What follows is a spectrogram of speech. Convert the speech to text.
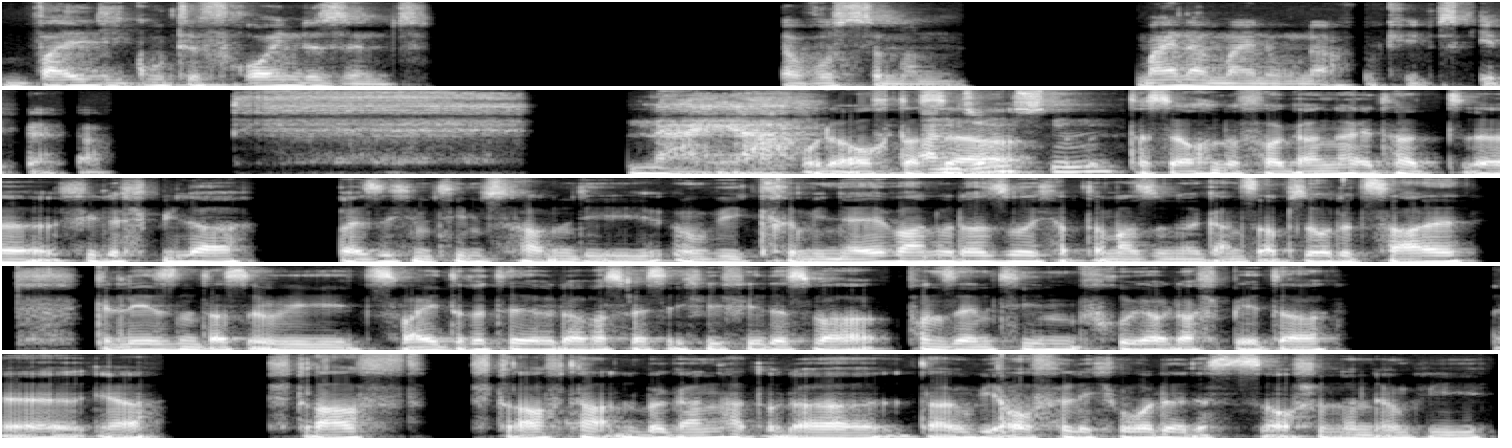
weil die gute Freunde sind. Da wusste man meiner Meinung nach, okay, das geht bergab. Naja. Oder auch, dass er Ansonsten, dass er auch eine Vergangenheit hat, äh, viele Spieler bei sich im Team zu haben, die irgendwie kriminell waren oder so. Ich habe da mal so eine ganz absurde Zahl gelesen, dass irgendwie zwei Drittel oder was weiß ich, wie viel das war, von seinem Team früher oder später äh, ja, Straf, Straftaten begangen hat oder da irgendwie auffällig wurde. Das ist auch schon dann irgendwie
